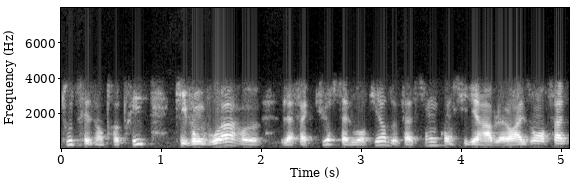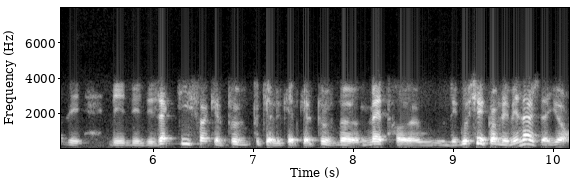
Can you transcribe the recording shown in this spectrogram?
toutes ces entreprises qui vont voir euh, la facture s'alourdir de façon considérable. Alors elles ont en face des, des, des, actifs hein, qu'elles peuvent, qu'elles, qu'elles peuvent euh, mettre euh, ou négocier, comme les ménages d'ailleurs.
